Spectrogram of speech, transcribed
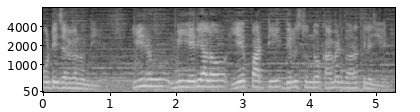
పోటీ జరగనుంది. మీరు మీ ఏరియాలో ఏ పార్టీ గెలుస్తుందో కామెంట్ ద్వారా తెలియజేయండి.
